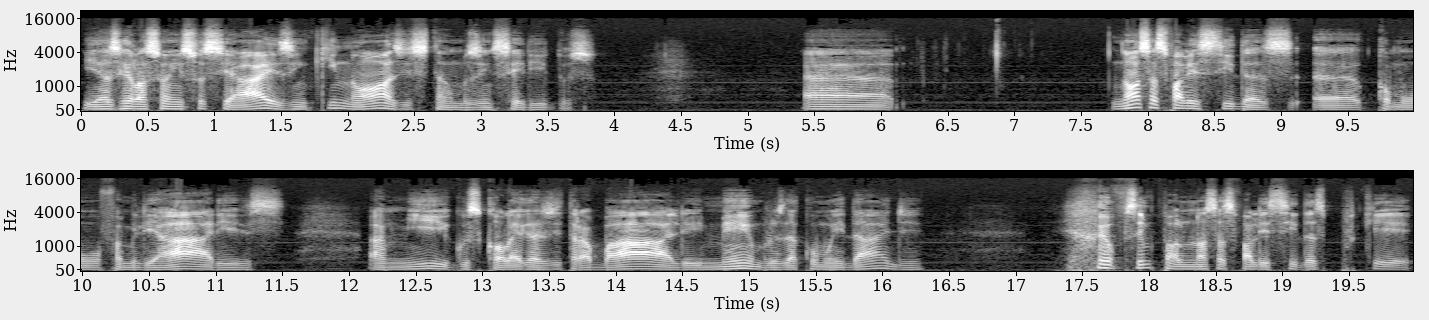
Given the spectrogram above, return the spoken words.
e as relações sociais em que nós estamos inseridos. Uh, nossas falecidas uh, como familiares, amigos, colegas de trabalho e membros da comunidade, eu sempre falo nossas falecidas porque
